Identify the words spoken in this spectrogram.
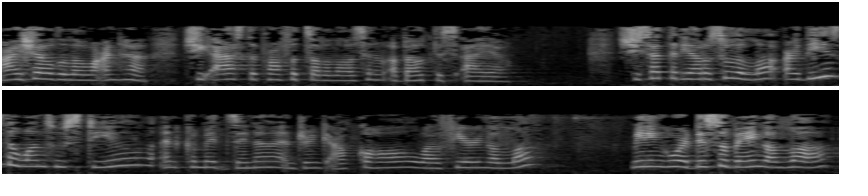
Aisha radiallahu anha, she asked the Prophet ﷺ about this ayah. She said that, Ya Rasulullah, are these the ones who steal and commit zina and drink alcohol while fearing Allah? Meaning who are disobeying Allah.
